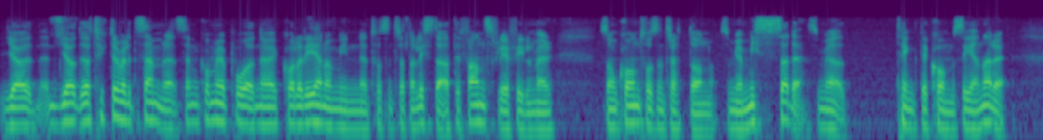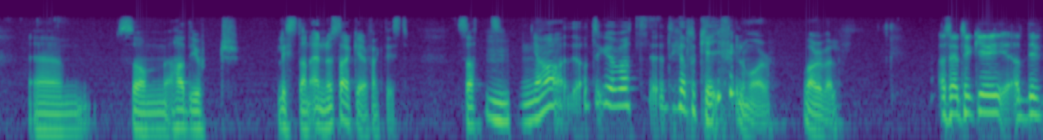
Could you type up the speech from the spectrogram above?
jag, jag, jag tyckte det var lite sämre. Sen kom jag på när jag kollade igenom min eh, 2013-lista att det fanns fler filmer som kom 2013 som jag missade, som jag tänkte kom senare. ehm, som hade gjort listan ännu starkare faktiskt. Så att, Mm. ja, jag tycker det var ett, ett helt okej filmår. Var det väl? Alltså jag tycker att det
